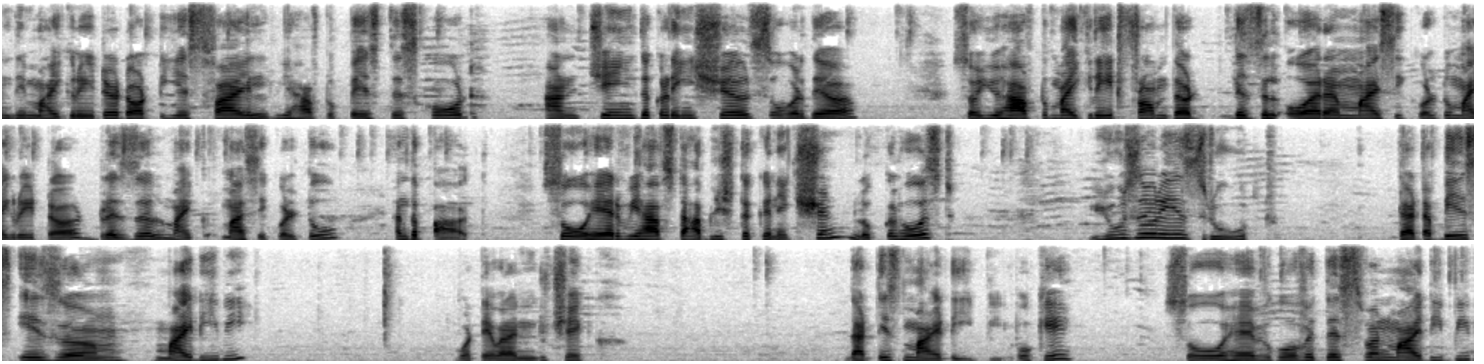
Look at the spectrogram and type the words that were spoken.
in the migrator.ts file we have to paste this code and change the credentials over there. So you have to migrate from the drizzle orm mysql 2 migrator drizzle my, mysql 2 and the path. So here we have established the connection localhost. User is root. Database is um, mydb. Whatever i need to check. That is mydb okay so here we go with this one mydb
